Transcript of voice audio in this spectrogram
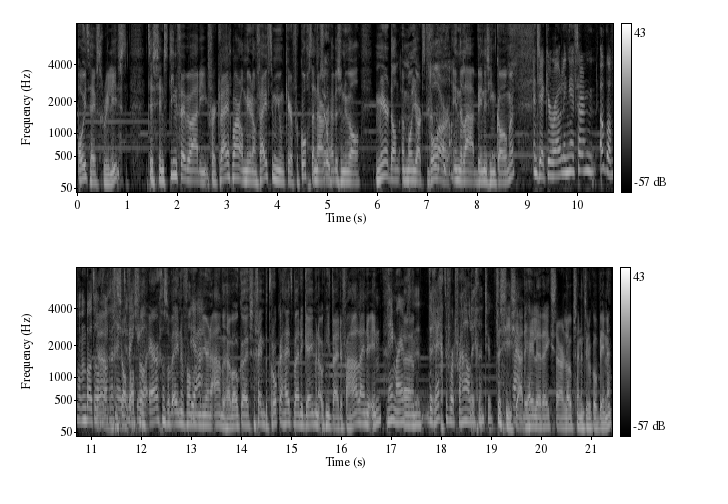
ooit heeft gereleased. Het is sinds 10 februari verkrijgbaar, al meer dan 15 miljoen keer verkocht. En daardoor Zo. hebben ze nu al meer dan een miljard dollar in de la binnen zien komen. En Jackie Rowling heeft daar ook wel een boterham ja, van gegeten. Ze zal vast wel ergens op een of andere Ja. manier een aandeel hebben. Ook al heeft ze geen betrokkenheid bij de game en ook niet bij de verhaallijn erin. Nee, maar Ehm, de rechten voor het verhaal liggen natuurlijk. Precies, ja. Ja. de hele reeks daar loopt zij natuurlijk al binnen.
